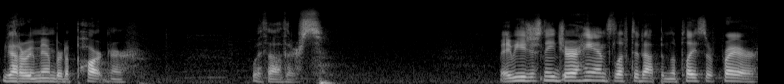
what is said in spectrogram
We've got to remember to partner with others. Maybe you just need your hands lifted up in the place of prayer.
